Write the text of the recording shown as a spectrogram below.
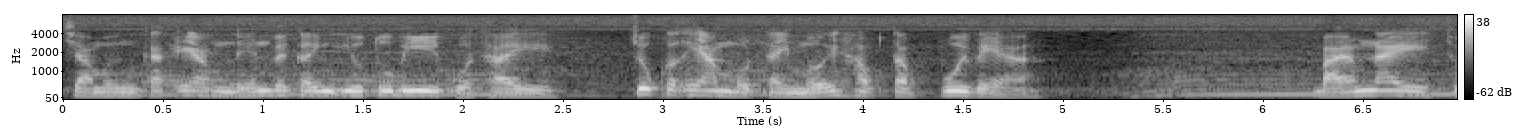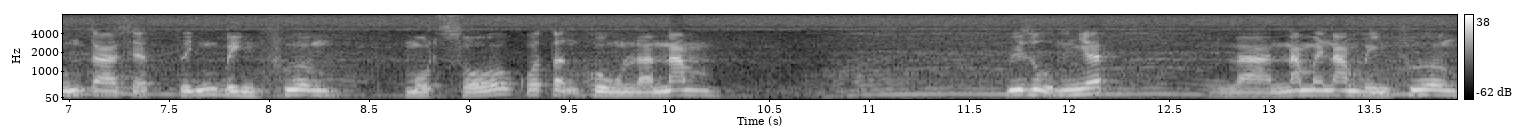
Chào mừng các em đến với kênh YouTube của thầy. Chúc các em một ngày mới học tập vui vẻ. Bài hôm nay chúng ta sẽ tính bình phương một số có tận cùng là 5. Ví dụ thứ nhất là 55 bình phương,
